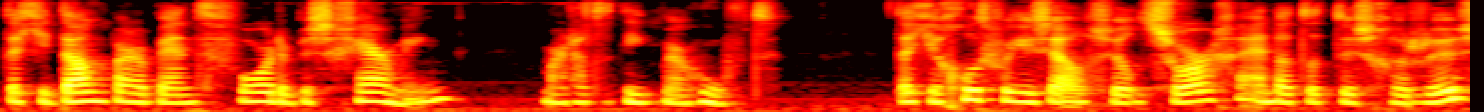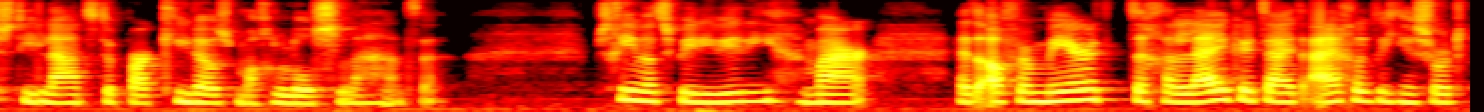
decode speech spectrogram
dat je dankbaar bent voor de bescherming, maar dat het niet meer hoeft. Dat je goed voor jezelf zult zorgen en dat het dus gerust die laatste paar kilo's mag loslaten misschien wat spiriwiri, maar het affirmeert tegelijkertijd eigenlijk dat je een soort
